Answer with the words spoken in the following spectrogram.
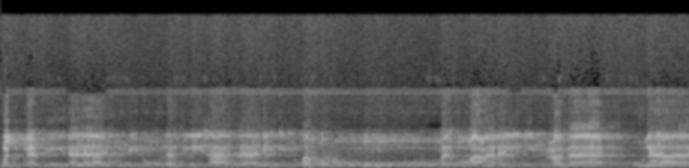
والذين لا يؤمنون في آذانهم وقر وهو عليهم عمى أولئك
